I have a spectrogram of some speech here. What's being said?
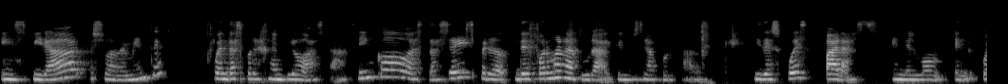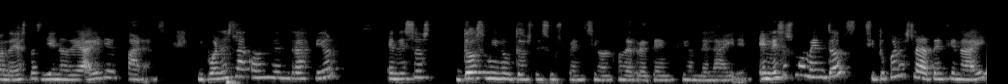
inspirar suavemente. Cuentas, por ejemplo, hasta cinco, hasta seis, pero de forma natural, que no sea forzado. Y después paras, en el, cuando ya estás lleno de aire, paras y pones la concentración en esos dos minutos de suspensión o de retención del aire. En esos momentos, si tú pones la atención ahí,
